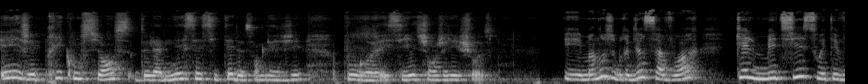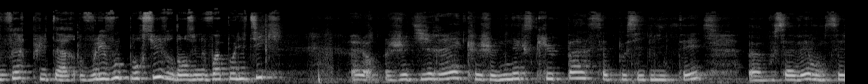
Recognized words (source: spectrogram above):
et j'ai pris conscience de la nécessité de s'engager pour euh, essayer de changer les choses. Et maintenant, j'aimerais bien savoir quel métier souhaitez-vous faire plus tard? Voulez-vous poursuivre dans une voie politique? Alors, je dirais que je n'exclus pas cette possibilité. Euh, vous savez, on ne sait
